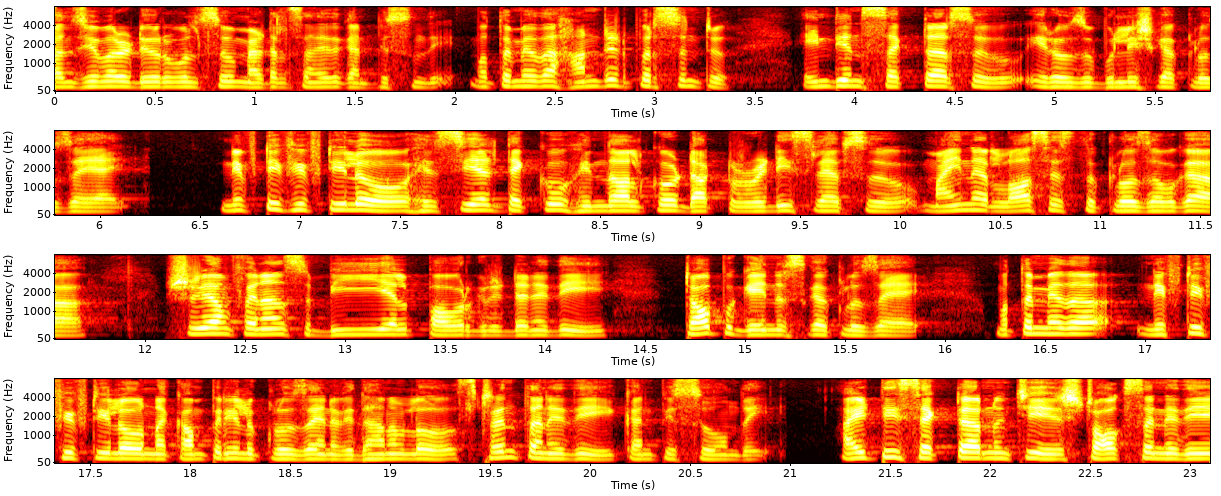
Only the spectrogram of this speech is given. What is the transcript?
కన్జ్యూమర్ డ్యూరబుల్స్ మెటల్స్ అనేది కనిపిస్తుంది. మొత్తం మీద హండ్రెడ్ పర్సెంట్ ఇండియన్ సెక్టార్స్ ఈరోజు బుల్లిష్గా క్లోజ్ అయ్యాయి. నిఫ్టీ ఫిఫ్టీలో HCL Tech Hindalco doctor Reddy labs minor లాసెస్తో క్లోజ్ అవగా Shriram finance BEL power grid అనేది టాప్ గెయినర్స్గా క్లోజ్ అయ్యాయి. మొత్తం మీద నిఫ్టీ ఫిఫ్టీలో ఉన్న కంపెనీలు క్లోజ్ అయిన విధానంలో స్ట్రెంగ్త్ అనేది కనిపిస్తూ ఉంది. ఐటీ సెక్టార్ నుంచి స్టాక్స్ అనేది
